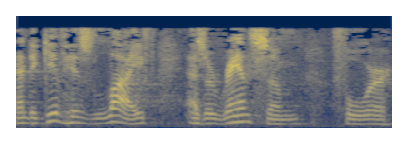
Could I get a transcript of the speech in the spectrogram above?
and to give his life as a ransom for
